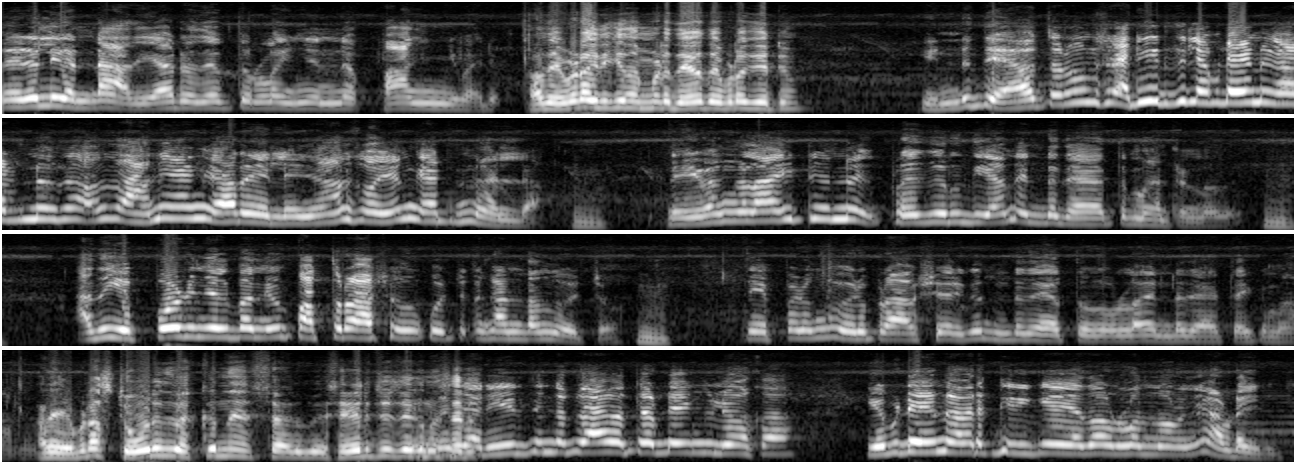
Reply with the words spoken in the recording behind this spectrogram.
നിഴൽ കണ്ടാൽ മതി. ആരുടെ ദേഹത്തുള്ള ഇങ്ങനെ പാഞ്ഞു വരും. അത് എവിടെ ഇരിക്കും? നമ്മുടെ ദേഹത്ത് എവിടെ കയറ്റും? എന്റെ ദേഹത്തിനോട് ശരീരത്തിൽ എവിടെയാണ് കയറ്റുന്നത് അത് താനേ ഞാൻ കയറിയല്ലേ? ഞാൻ സ്വയം കയറ്റുന്നതല്ല. ദൈവങ്ങളായിട്ട് തന്നെ പ്രകൃതിയാണ് എന്റെ ദേഹത്ത് മാറ്റുന്നത്. അത് എപ്പോഴും ചിലപ്പോൾ പത്ത് പ്രാവശ്യം കണ്ടെന്ന് വെച്ചോ? എപ്പോഴെങ്കിലും ഒരു പ്രാവശ്യമായിരിക്കും എന്റെ ദേഹത്തു നിന്നുള്ള എന്റെ ദേഹത്തേക്ക് മാറണം ശരീരത്തിന്റെ ഭാഗത്ത് എവിടെയെങ്കിലും ഒക്കെ എവിടെയാണ് അവർക്ക് ഇരിക്കാൻ ഏതാ ഉള്ളതെന്ന് പറഞ്ഞാൽ അവിടെ ഇരിക്കും.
